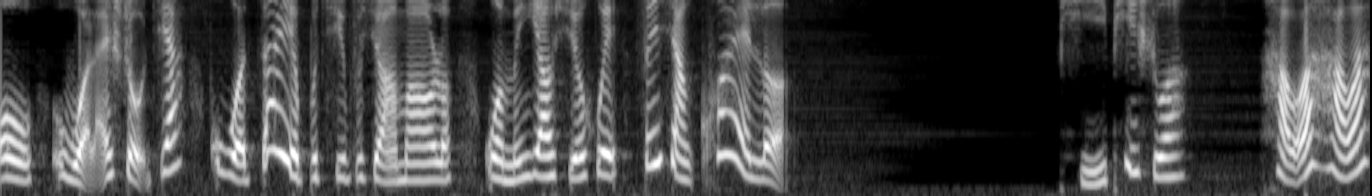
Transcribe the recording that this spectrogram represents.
哦，我来守家，我再也不欺负小猫了。我们要学会分享快乐。皮皮说：“好啊，好啊，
